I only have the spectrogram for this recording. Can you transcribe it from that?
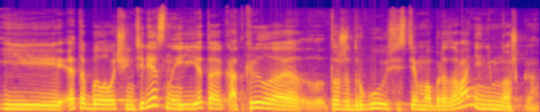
И это было очень интересно, и это открыло тоже другую систему образования немножко.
